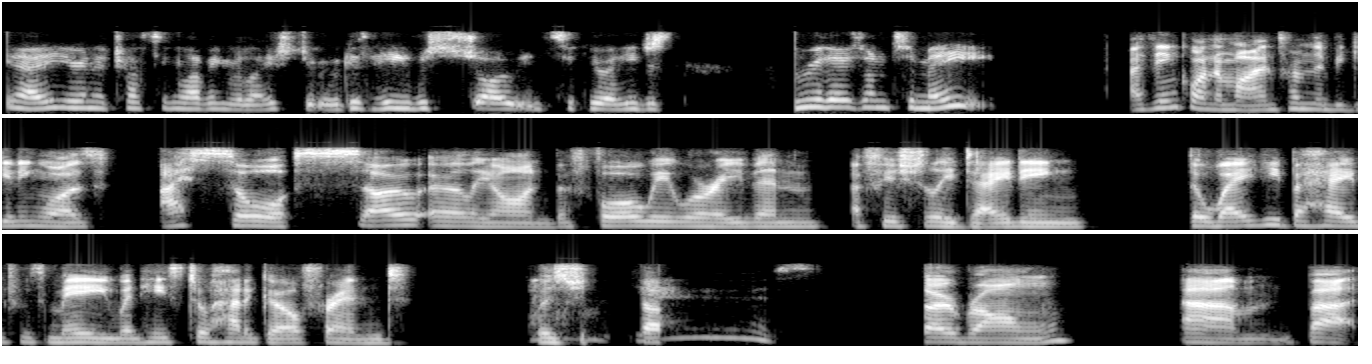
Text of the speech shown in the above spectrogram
you know, you're in a trusting, loving relationship because he was so insecure. He just threw those onto me. I think one of mine from the beginning was I saw so early on, before we were even officially dating, the way he behaved with me when he still had a girlfriend was just Oh, so, yes. so wrong. Um, but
